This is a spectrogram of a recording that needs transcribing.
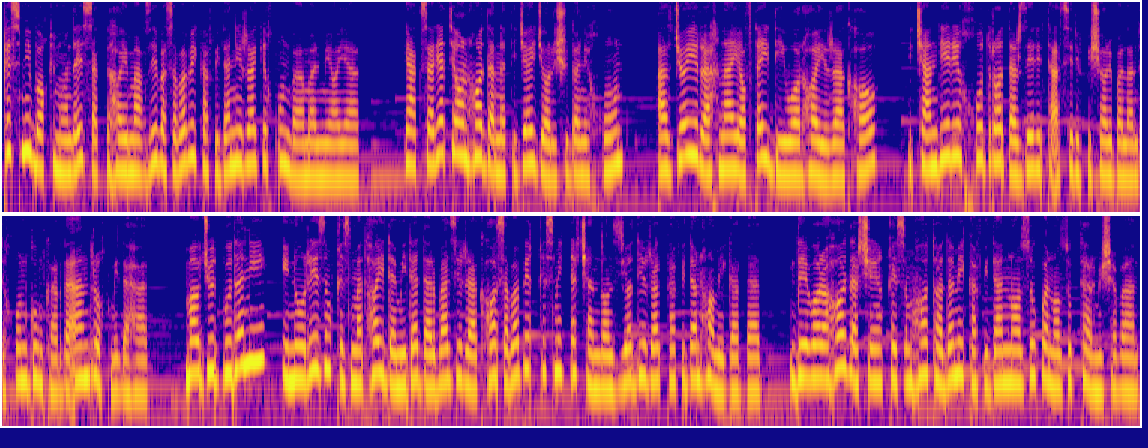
قسمی باقی مانده سکته های مغزی به سبب کفیدن رگ خون به عمل می آید که اکثریت آنها در نتیجه جاری شدن خون از جای رخنه یافته دیوارهای رگ ها که چندیر خود را در زیر تاثیر فشار بلند خون گم کرده اند رخ می دهد. موجود بودن اینوریزم قسمت های دمیده در بعضی رگ ها سبب قسمی که چندان زیادی رگ کفیدن ها می گردد. دیواره ها در چنین قسم ها تا دم کفیدن نازک و نازکتر می شوند.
